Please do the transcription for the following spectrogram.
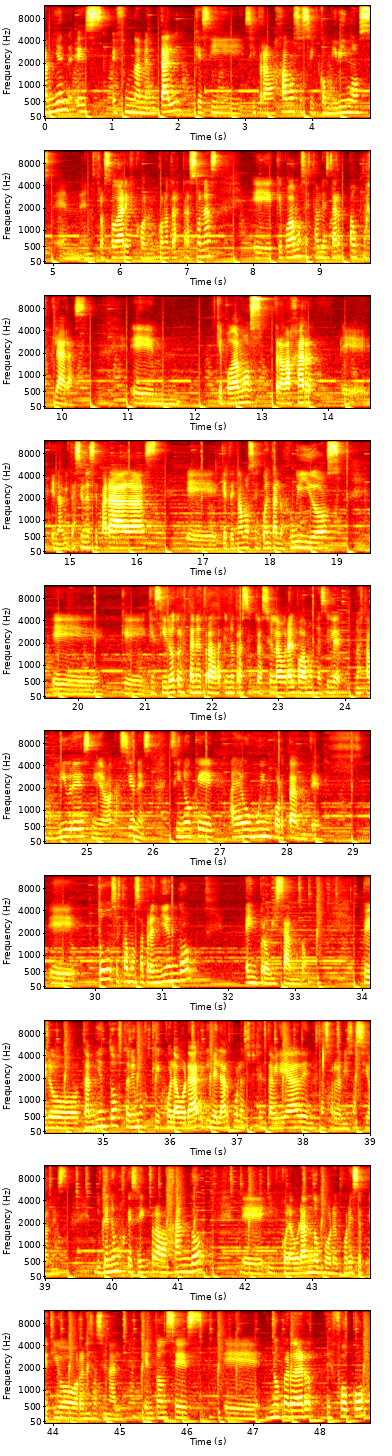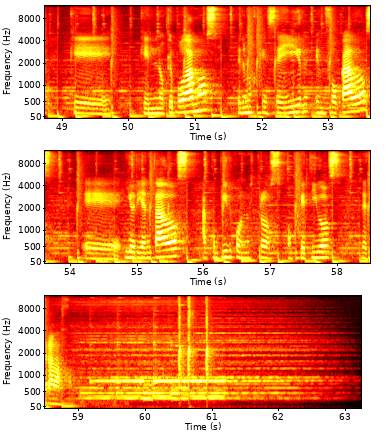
también es, fundamental que si, trabajamos o si convivimos en, nuestros hogares con, otras personas, eh, que podamos establecer pautas claras, em, que podamos trabajar eh, en habitaciones separadas, eh, que tengamos en cuenta los ruidos, que, si el otro está en otra, situación laboral podamos decirle no estamos libres ni de vacaciones, sino que hay algo muy importante. Eh, todos estamos aprendiendo e improvisando, pero también todos tenemos que colaborar y velar por la sustentabilidad de nuestras organizaciones y tenemos que seguir trabajando eh, y colaborando por, ese objetivo organizacional. Entonces, eh, no perder de foco que en lo que podamos tenemos que seguir enfocados eh, y orientados a cumplir con nuestros objetivos de trabajo.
